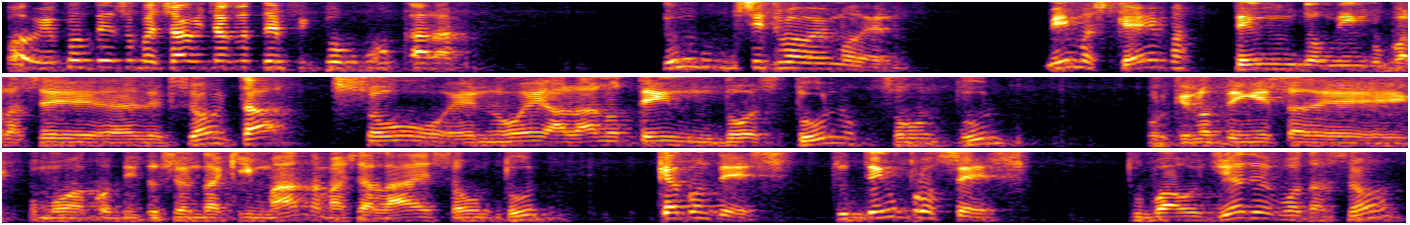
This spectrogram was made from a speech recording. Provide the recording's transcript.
Pô, eu contei sobre a chave, já até ficou, pô, cara, um sistema bem moderno. Mesmo esquema, tem um domingo para ser a eleição e tá? Só, eh, não é, lá não tem dois turnos, só um turno, porque não tem essa de, como a constituição daqui manda, mas lá é só um turno. O que acontece? Tu tem um processo, tu vai ao dia de votação,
